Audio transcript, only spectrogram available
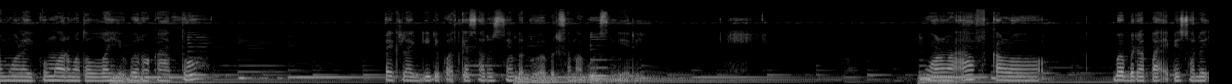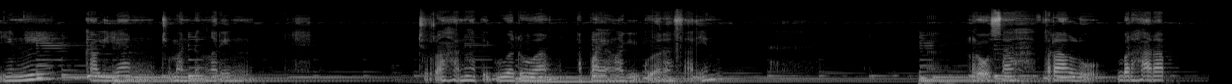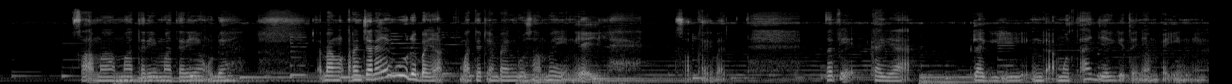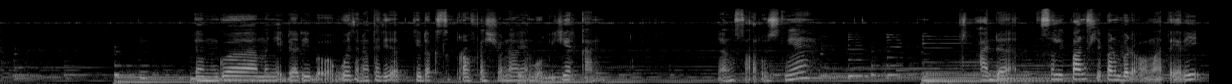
Assalamualaikum warahmatullahi wabarakatuh. Baik lagi di podcast harusnya berdua bersama gue sendiri. Mohon maaf kalau beberapa episode ini kalian cuma dengerin curahan hati gue doang Apa yang lagi gue rasain. Gak usah terlalu berharap sama materi-materi yang udah emang rencananya gue udah banyak materi yang pengen gue sampaikan ya ilah so banget tapi kayak lagi nggak mood aja gitu nyampeinnya. Dan gue menyadari bahwa gue ternyata tidak tidak seprofesional yang gue pikirkan. Yang seharusnya ada selipan-selipan beberapa materi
